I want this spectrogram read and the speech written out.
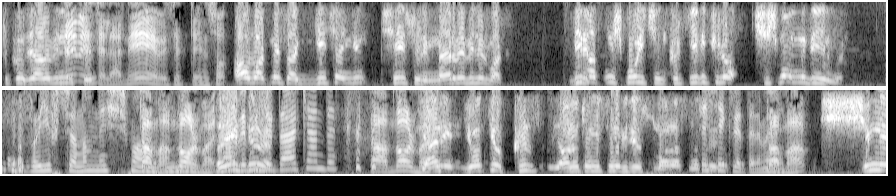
sıkılacağını Ne bilirsin. mesela? Neye heves etti en son? Abi bak mesela geçen gün şey söyleyeyim Merve bilir bak. 1.60 boy için 47 kilo şişman mı değil mi? Zayıf canım ne şişman. Tamam normal. Öyle Merve değil mi? bilir derken de. Tamam normal. Yani yok yok kız anatomisini biliyorsun manasında. Teşekkür ederim. Evet. Tamam. Şimdi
